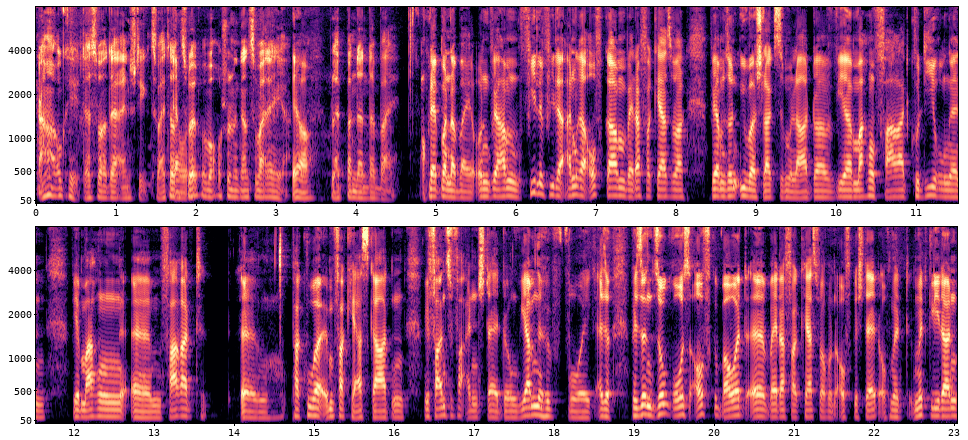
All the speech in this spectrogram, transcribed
Ah, okay, das war der Einstieg. 2012, ja. aber auch schon eine ganze Weile her. Ja. Bleibt man dann dabei? bleibt man dabei. Und wir haben viele, viele andere Aufgaben bei der Verkehrswacht. Wir haben so einen Überschlagssimulator, wir machen Fahrradkodierungen, wir machen ähm, Fahrrad ähm, Parcours im Verkehrsgarten, wir fahren zu Veranstaltungen, wir haben eine Hüpfburg. Also wir sind so groß aufgebaut äh, bei der Verkehrswache und aufgestellt, auch mit Mitgliedern,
